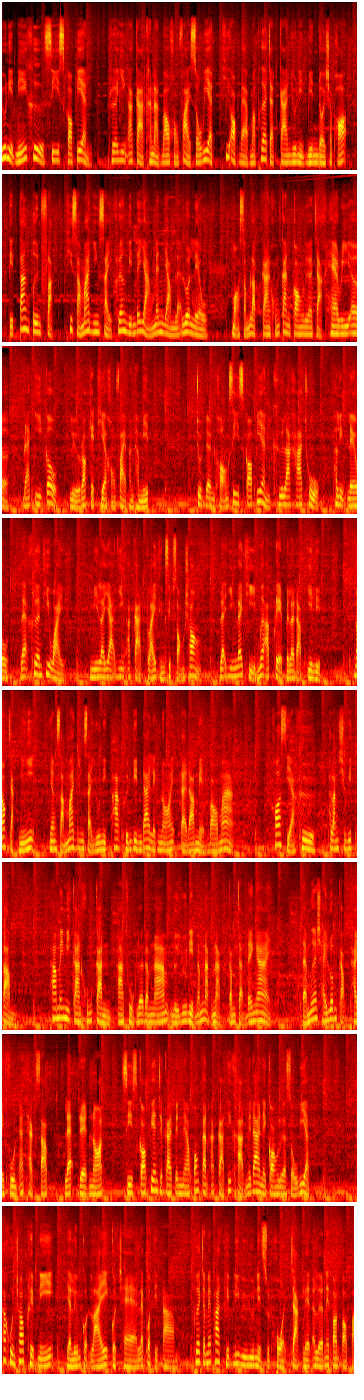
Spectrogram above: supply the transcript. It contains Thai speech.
ยูนิตนี้คือ Sea Scorpion เรือยิงอากาศขนาดเบาของฝ่ายโซเวียต ที่ออกแบบมาเพื่อจัดการยูนิตบินโดยเฉพาะ ติดตั้งปืนฟลักที่สามารถยิงใส่เครื่องบินได้อย่างแม่นยำและรวดเร็ว เหมาะสำหรับการคุ้มกันกองเรือจาก Harrier Black Eagle หรือ Rocketeer ของฝ่ายพันธมิตร จุดเด่นของ Sea Scorpion คือราคาถูก ผลิตเร็ว และเคลื่อนที่ไว มีระยะยิงอากาศไกลถึง 12 ช่อง และยิงได้ถี่เมื่ออัปเกรดเป็นระดับ Elite นอกจากนี้ ยังสามารถยิงใส่ยูนิตภาคพื้นดินได้เล็กน้อย แต่ดาเมจเบามาก ข้อเสียคือพลังชีวิตต่ำ ถ้าไม่มีการคุ้มกันอาจถูกเรือดำน้ำหรือยูนิตน้ำหนักหนักกำจัดได้ง่าย แต่เมื่อใช้ร่วมกับ Typhoon Attack Sub และ Dreadnought Sea Scorpion จะกลายเป็นแนวป้องกันอากาศที่ขาดไม่ได้ในกองเรือโซเวียต ถ้าคุณชอบคลิปนี้อย่าลืมกดไลค์ กดแชร์ และกดติดตาม เพื่อจะไม่พลาดคลิปรีวิวยูนิตสุดโหดจาก Red Alert ในตอนต่อไป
